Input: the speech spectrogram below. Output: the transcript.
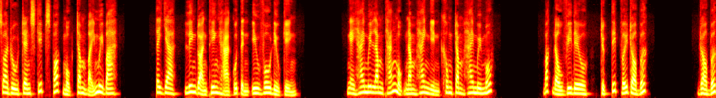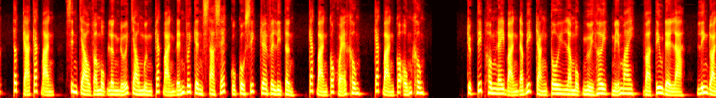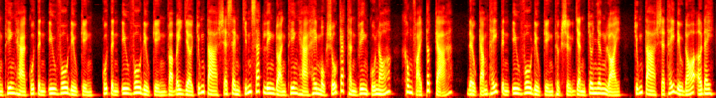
Soaru trên Skip Spot 173. Tây Gia, Liên đoàn Thiên Hạ của tình yêu vô điều kiện. Ngày 25 tháng 1 năm 2021. Bắt đầu video, trực tiếp với Robert. Robert, tất cả các bạn, xin chào và một lần nữa chào mừng các bạn đến với kênh Starset của Cosic Reveliton. Các bạn có khỏe không? Các bạn có ổn không? Trực tiếp hôm nay bạn đã biết rằng tôi là một người hơi mỉa mai và tiêu đề là Liên đoàn Thiên Hà của tình yêu vô điều kiện, của tình yêu vô điều kiện và bây giờ chúng ta sẽ xem chính xác Liên đoàn Thiên Hà hay một số các thành viên của nó, không phải tất cả, đều cảm thấy tình yêu vô điều kiện thực sự dành cho nhân loại, chúng ta sẽ thấy điều đó ở đây.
